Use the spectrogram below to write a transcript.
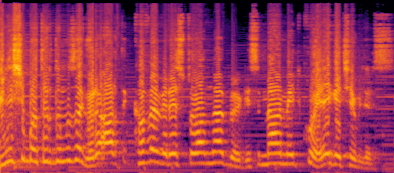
Güneşi batırdığımıza göre artık kafe ve restoranlar bölgesi Mermaid Quay'e geçebiliriz.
